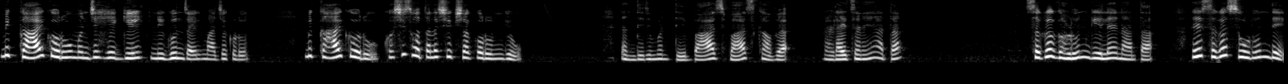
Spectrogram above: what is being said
मी काय करू म्हणजे हे गिल्ट निघून जाईल माझ्याकडून? मी काय करू? कशी स्वतःला शिक्षा करून घेऊ? नंदिनी म्हणते बाज बाज काव्या रडायचं नाही आता. सगळं घडून गेलं आहे ना आता. हे सगळं सोडून दे.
